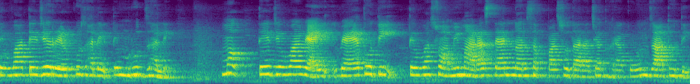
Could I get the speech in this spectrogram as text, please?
तेव्हा ते जे रेडकू झाले ते मृत झाले. मग ते जेव्हा व्याय व्यायात होती तेव्हा स्वामी महाराज त्या नरसप्पा सुताराच्या घराकडून जात होते.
